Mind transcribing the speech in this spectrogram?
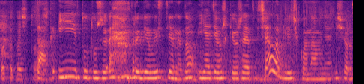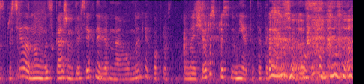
Вот такая ситуация. Так, и тут уже про белые стены. Ну, я девушке уже отвечала в личку, она у меня еще раз спросила. Ну, мы скажем для всех, наверное, у многих вопрос такой. Она еще раз спросила? Нет, это такая еще была.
